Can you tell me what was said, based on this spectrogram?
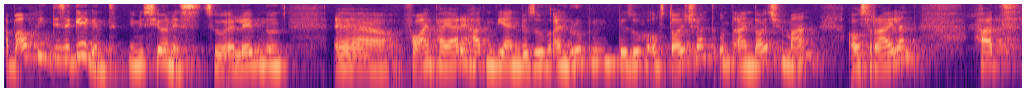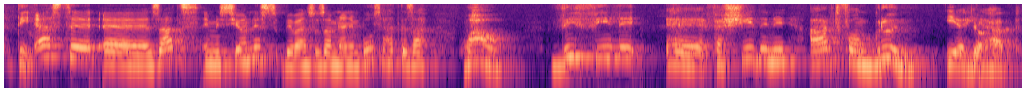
aber auch in dieser Gegend, in Missiones zu erleben. Und äh, vor ein paar Jahren hatten wir einen Besuch, einen Gruppenbesuch aus Deutschland und ein deutscher Mann aus Rheinland hat die erste äh, Satz in Missiones, wir waren zusammen in einem Bus, er hat gesagt, wow, wie viele äh, verschiedene Art von Grün ihr hier ja. habt.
